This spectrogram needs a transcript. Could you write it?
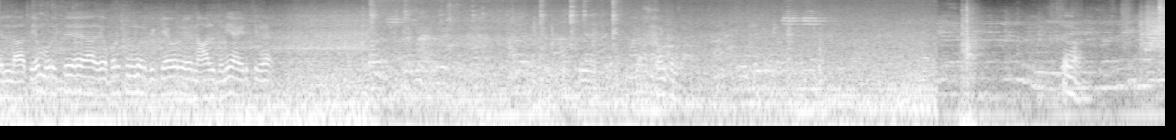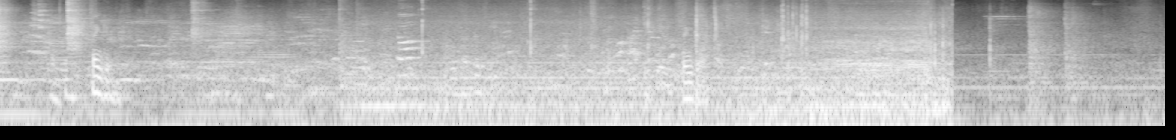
எல்லாத்தையும் முடிச்சு அதுக்கப்புறம் தூங்குறதுக்கே ஒரு நாலு மணி ஆயிடுச்சுங்க தேங்க்யூ சரிண்ணா thank you thank you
